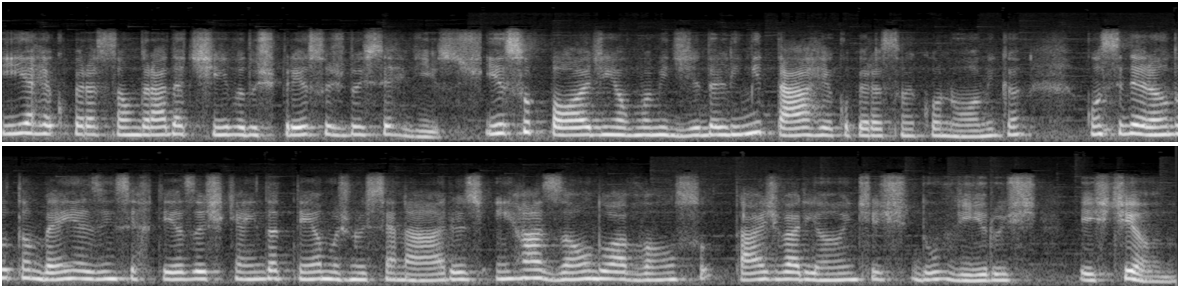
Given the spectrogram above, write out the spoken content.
e a recuperação gradativa dos preços dos serviços. Isso pode, em alguma medida, limitar a recuperação econômica, considerando também as incertezas que ainda temos nos cenários em razão do avanço das variantes do vírus este ano.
